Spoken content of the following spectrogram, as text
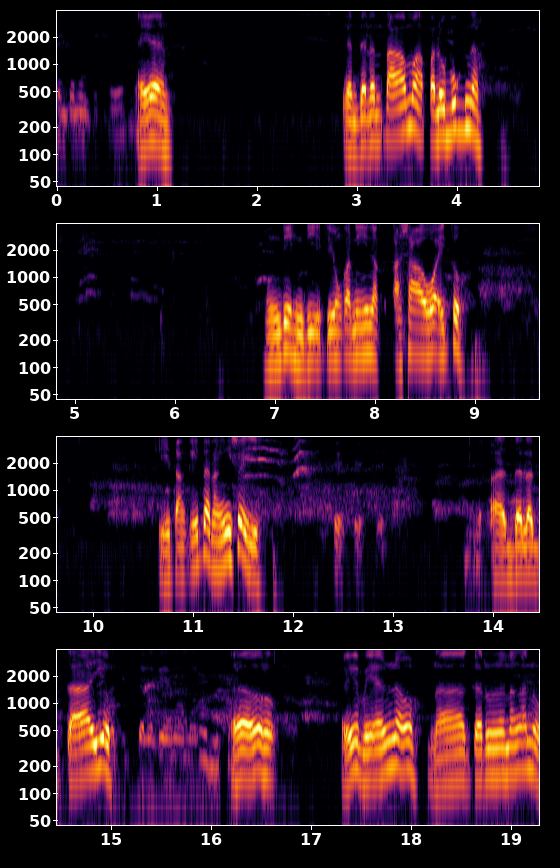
Ganda ng. Ayan. Ganda ng tama, palubog na. Hindi, hindi ito yung kanina. Asawa ito. Kitang-kita ng isa eh. Nakadalag tayo. Oo. Ayun, may ano na oh. Nagkaroon na ng ano,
